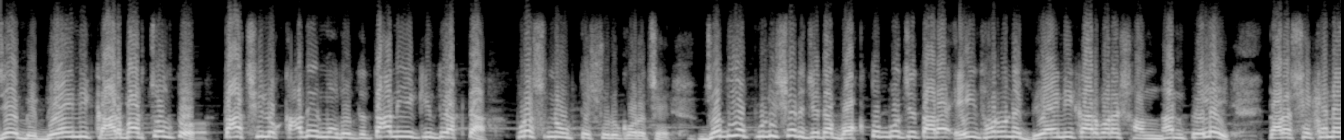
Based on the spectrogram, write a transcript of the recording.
যে বেআইনি কারবার চলতো, তা ছিল কাদের মদতে? তা নিয়ে কিন্তু একটা প্রশ্ন উঠতে শুরু করেছে। যদিও পুলিশের যেটা বক্তব্য যে তারা এই ধরনের বেআইনি কারবারের সন্ধান পেলেই তারা সেখানে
